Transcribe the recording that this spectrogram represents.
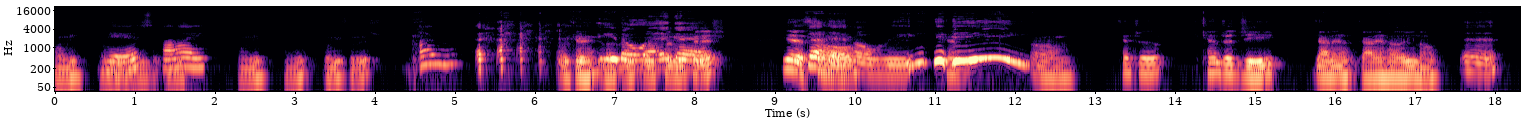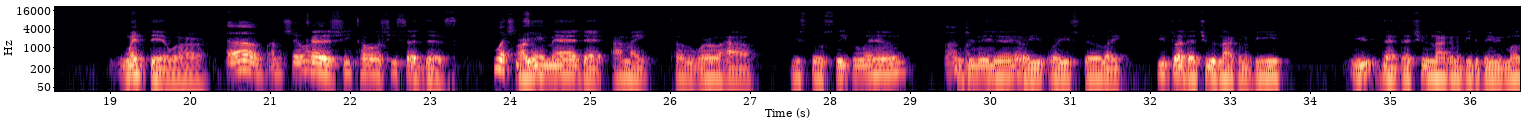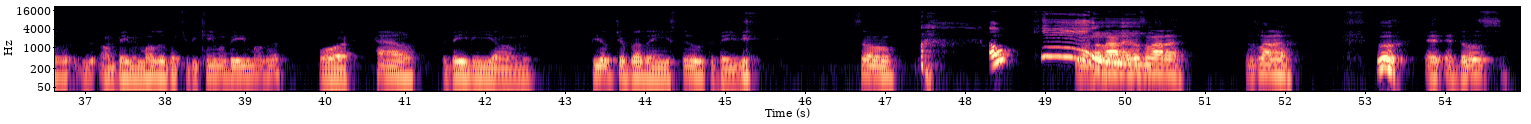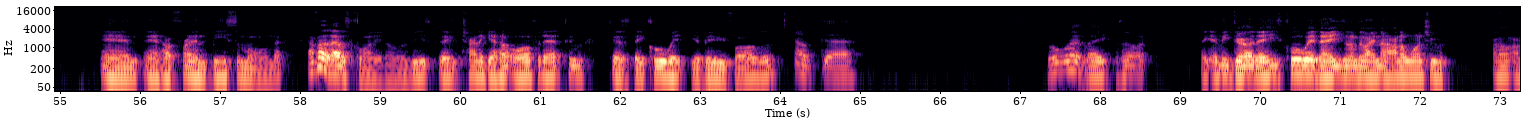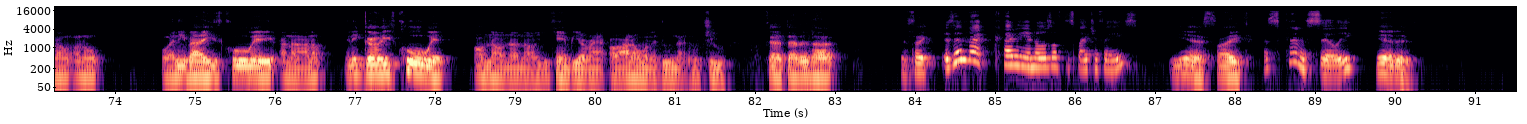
Homie? Homie, Yes. me- Hi. Homie, homie, let me finish. I'm. Okay. You let- know let- what? Let me ahead. finish. Yeah, Go ahead, so homie. um, Kendra Kendra G got in got in her, you know, uh, went there with her oh, I'm sure. because she told she said this. What she Are you mad that I might tell the world how you still sleeping with him? Did you hear that? Or you or you still like you thought that you was not gonna be you that that you're not gonna be the baby mother um baby mother but you became a baby mother or how the baby um beat up your brother and you still with the baby. so Okay. There's a lot of, there's a lot of, there's a lot of, ooh, and those, and and her friend B Simone. That, I thought that was corny though. B, they trying to get her off of that too, because they cool with your baby father. Oh god. So what? Like so, like every girl that he's cool with, now he's gonna be like, nah, I don't want you. I don't, I don't, I don't. Or anybody he's cool with, uh, nah, I don't. Any girl he's cool with, oh no, no, no, you can't be around. Or I don't want to do nothing with you, cause da da da. It's like, Is that not cutting your nose off to spite your face? yeah, it's like, That's kind of silly. yeah, it is.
